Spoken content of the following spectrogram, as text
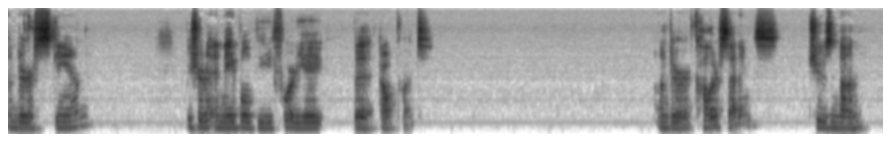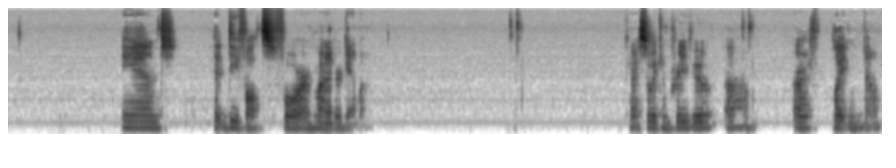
under scan, be sure to enable the 48-bit output. Under color settings, choose none and hit defaults for monitor gamma. Okay, so we can preview um, our platen now.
